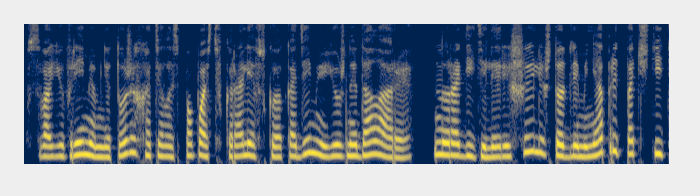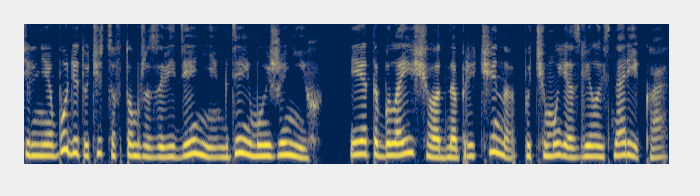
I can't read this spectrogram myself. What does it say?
В свое время мне тоже хотелось попасть в Королевскую Академию Южной Далары, но родители решили, что для меня предпочтительнее будет учиться в том же заведении, где и мой жених. И это была еще одна причина, почему я злилась на Рика.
